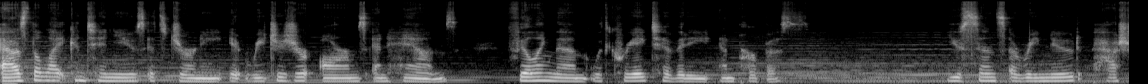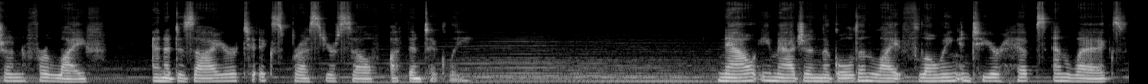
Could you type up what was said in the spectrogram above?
As the light continues its journey, it reaches your arms and hands, filling them with creativity and purpose. You sense a renewed passion for life and a desire to express yourself authentically. Now imagine the golden light flowing into your hips and legs,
